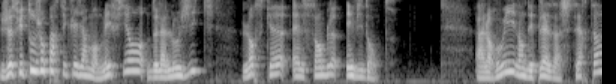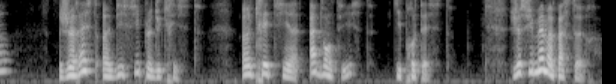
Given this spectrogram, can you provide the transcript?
Je suis toujours particulièrement méfiant de la logique lorsqu'elle semble évidente. Alors oui, n'en déplaise à certains, je reste un disciple du Christ, un chrétien adventiste qui proteste. Je suis même un pasteur.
